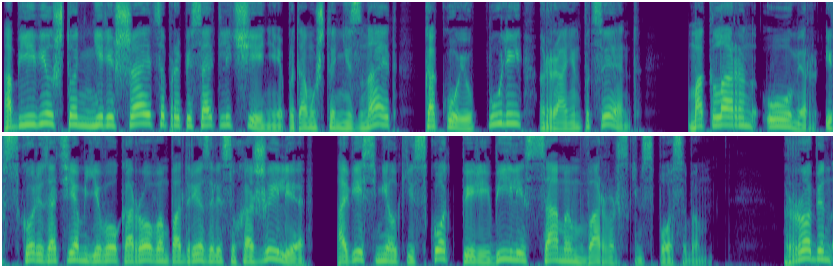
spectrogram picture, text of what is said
объявил, что не решается прописать лечение, потому что не знает, какой пулей ранен пациент. Макларен умер, и вскоре затем его коровам подрезали сухожилия, а весь мелкий скот перебили самым варварским способом. Робин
